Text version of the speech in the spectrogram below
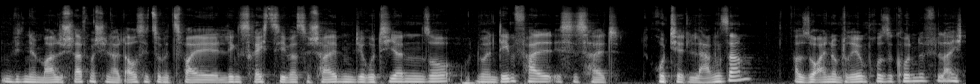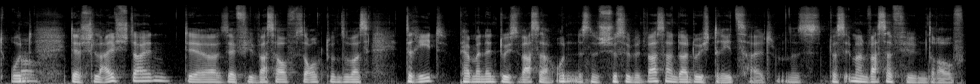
wie eine normale Schleifmaschine halt aussieht, so mit zwei links, rechts jeweils eine Scheiben, die rotieren und so. Nur in dem Fall ist es halt rotiert langsam, also so eine Umdrehung pro Sekunde vielleicht. Und oh. der Schleifstein, der sehr viel Wasser aufsaugt und sowas, dreht permanent durchs Wasser. Unten ist eine Schüssel mit Wasser und dadurch dreht es halt. Da ist immer ein Wasserfilm drauf.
